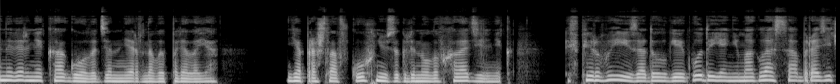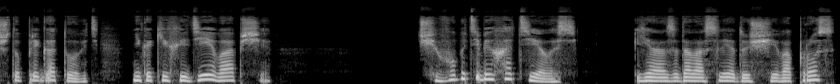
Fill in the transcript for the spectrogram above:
наверняка голоден», — нервно выпалила я. Я прошла в кухню и заглянула в холодильник. Впервые за долгие годы я не могла сообразить, что приготовить. Никаких идей вообще. «Чего бы тебе хотелось?» Я задала следующий вопрос,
